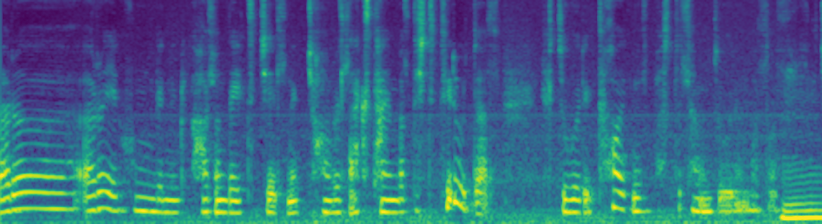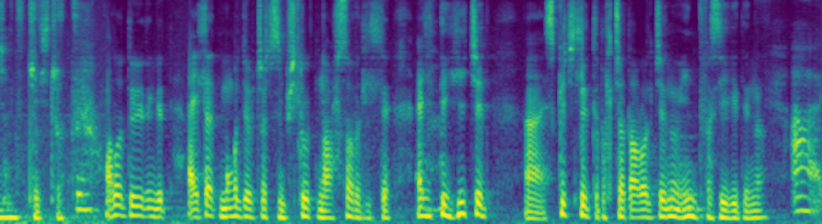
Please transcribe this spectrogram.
орой орой яг хүн ингээ нэг хоолундаа идчихэл нэг жоохон relax time болдог шүү дээ. Тэр үед бол их зүгээр тухайн үед нь постол хамгийн зүгээр юм болов гэж бодож байна. Одоо тэгээд ингээд аялаад Монгол явж байгаадсан бичлүүд нь орсоор үлээ. Аль хэдийн хийчээд скетчлээд болчоод оруулж гэнэ үү? Энд бас хийгээд байна? А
